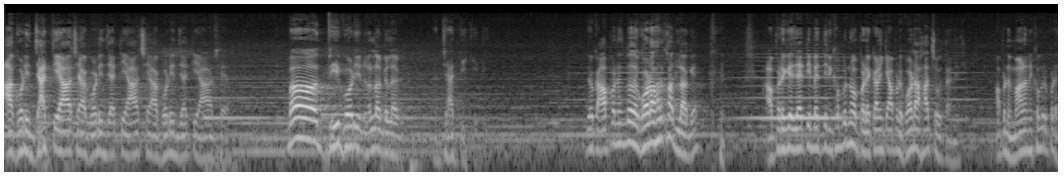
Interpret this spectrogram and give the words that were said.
આ ઘોડી જાતિ આ છે, આ ઘોડી જાતિ આ છે, આ ઘોડી જાતિ આ છે. બધી ઘોડી અલગ અલગ જાતિ કીધી. જો કે આપણને બધા ઘોડા હરખા જ લાગે. આપણે કે જાતિ બાતિની ખબર ન પડે, કારણ કે આપણે ઘોડા સાચવતા નથી. આપણે માણાને ખબર પડે.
